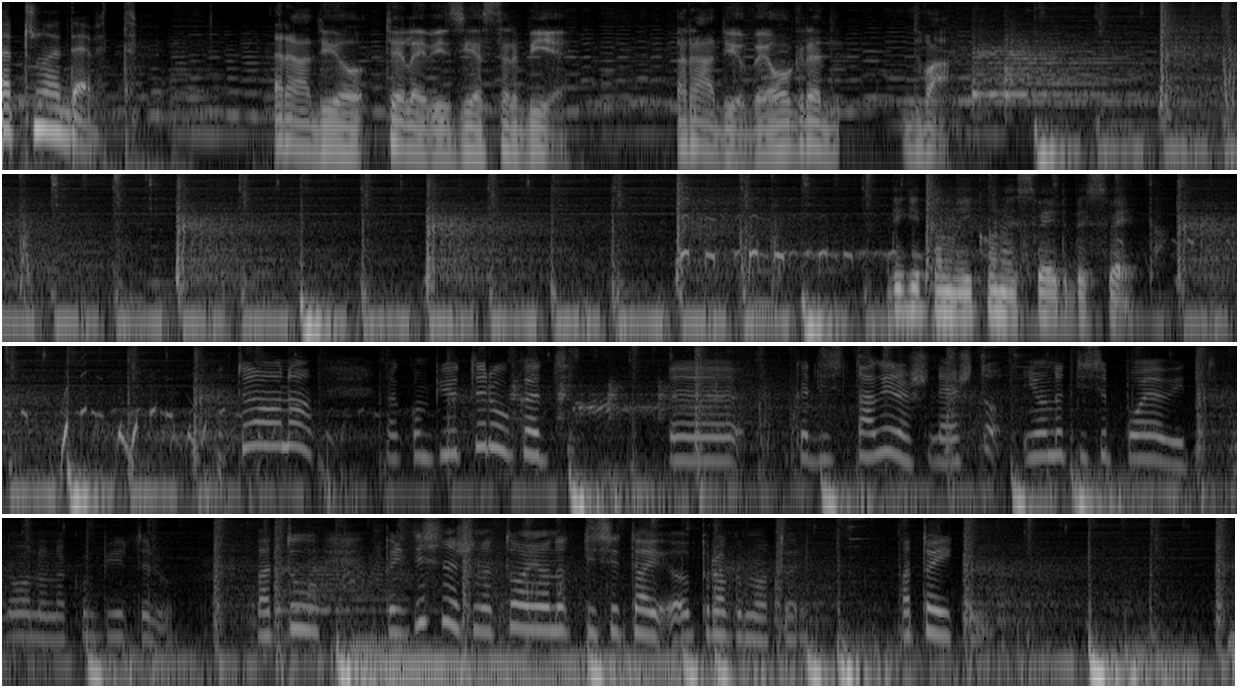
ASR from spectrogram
Tačno je 9. Radio Televizija Srbije. Radio Beograd 2. Digitalna ikona je svet bez sveta. To je ono na kompjuteru kad, e, kad instaliraš nešto i onda ti se pojavi ono na kompjuteru. Pa tu pritisneš na to i onda ti se taj e, program otvori. Pa to je ikona.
